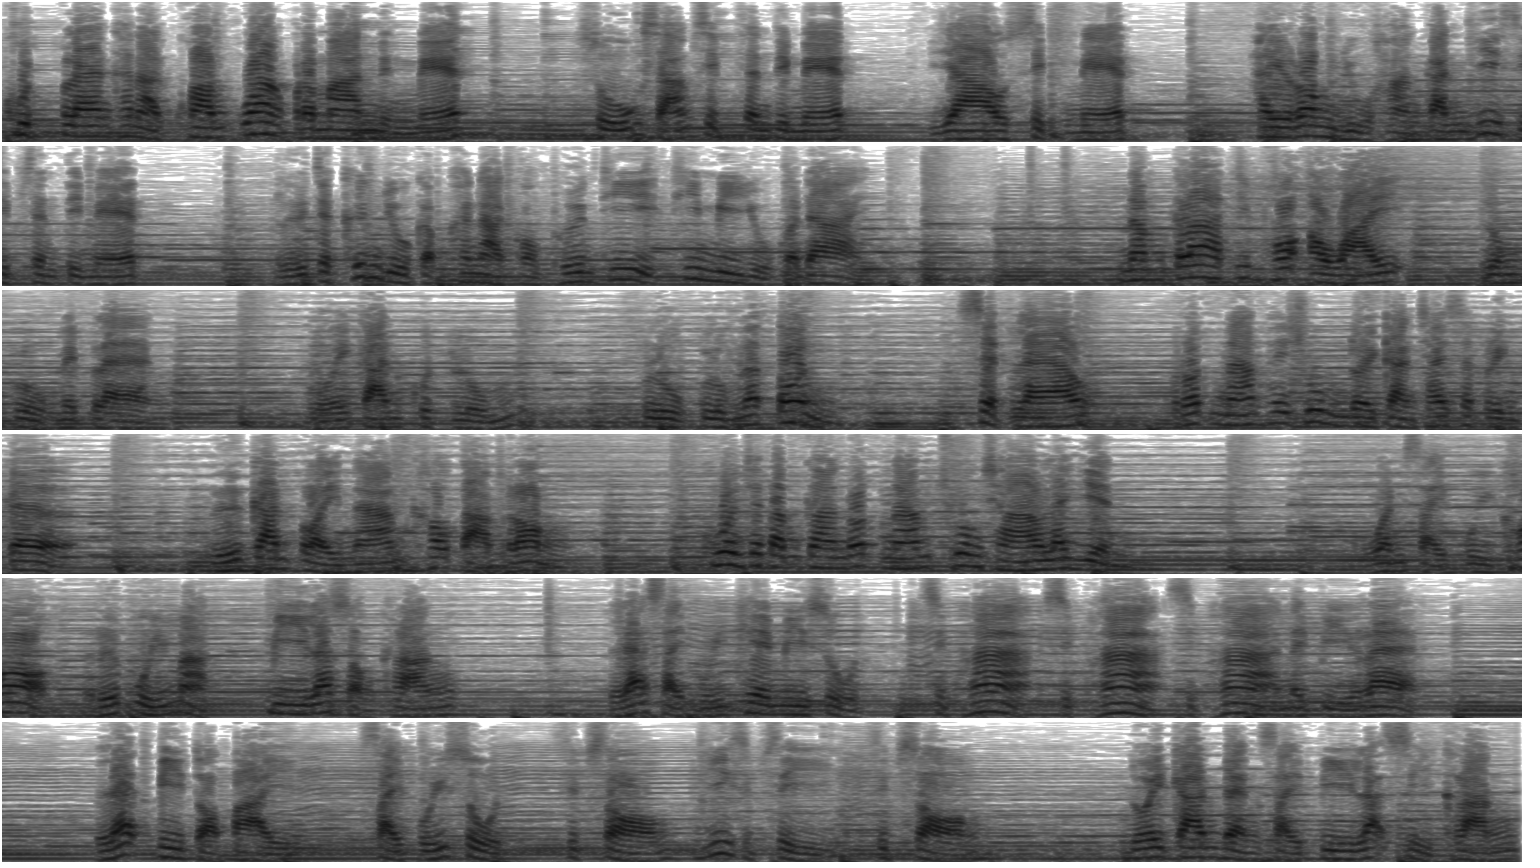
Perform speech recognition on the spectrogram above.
ขุดแปลงขนาดความกว้างประมาณ 1 เมตร สูง 30 เซนติเมตร ยาว 10 เมตร ให้ร่องอยู่ห่างกัน 20 เซนติเมตร หรือจะขึ้นอยู่กับขนาดของพื้นที่ที่มีอยู่ก็ได้นำกล้าที่เพาะเอาไว้ลงปลูกในแปลง โดยการขุดหลุม ปลูกหลุมละต้น เสร็จแล้วรดน้ำให้ชุ่มโดยการใช้สปริงเกอร์ หรือการปล่อยน้ำเข้าตามร่อง ควรจะทำการรดน้ำช่วงเช้าและเย็น ควรใส่ปุ๋ยคอกหรือปุ๋ยหมักปีละสองครั้ง และใส่ปุ๋ยเคมีสูตร 15 15 15 ในปีแรก และปีต่อไปใส่ปุ๋ยสูตร 12 24 12 โดยการแบ่งใส่ปีละ 4 ครั้ง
